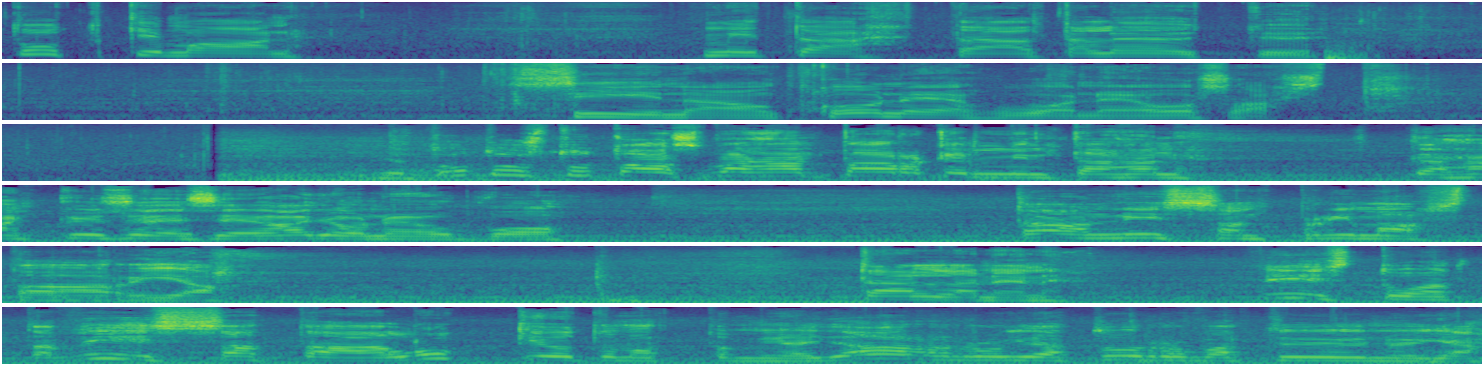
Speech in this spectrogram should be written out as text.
tutkimaan mitä täältä löytyy. Siinä on konehuoneosasto. Ja tutustutaan vähän tarkemmin tähän, tähän kyseiseen ajoneuvoon. Tää on Nissan Primastar ja tällainen 5500 lukkiutumattomia jarruja, turvatyynyjä,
